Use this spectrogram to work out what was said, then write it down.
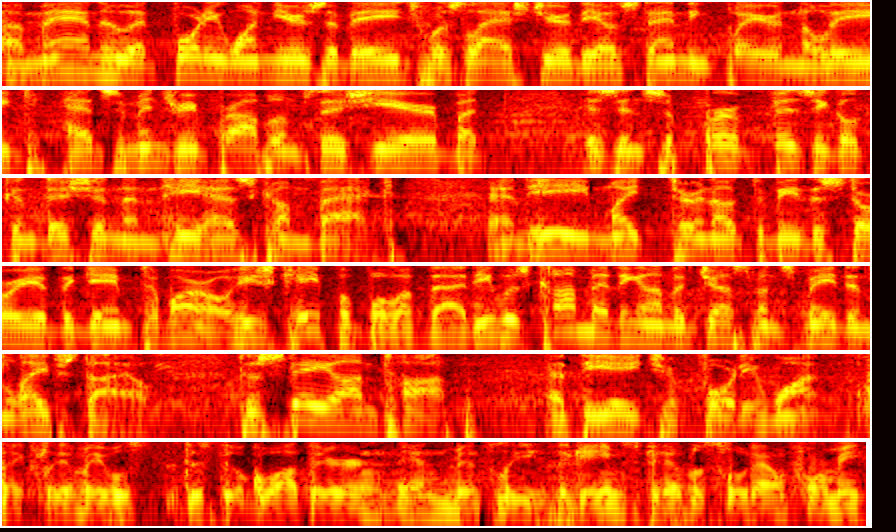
a man who at 41 years of age was last year the outstanding player in the league, had some injury problems this year, but is in superb physical condition and he has come back. And he might turn out to be the story of the game tomorrow. He's capable of that. He was commenting on adjustments made in lifestyle to stay on top at the age of 41. Thankfully, I'm able to still go out there and, and mentally the game's been able to slow down for me.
